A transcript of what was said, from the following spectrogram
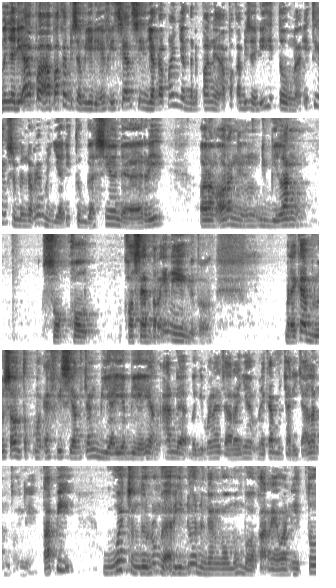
menjadi apa? Apakah bisa menjadi efisiensi jangka panjang ke depannya? Apakah bisa dihitung? Nah, itu yang sebenarnya menjadi tugasnya dari orang-orang yang dibilang so-called cost center ini gitu. Mereka berusaha untuk mengefisienkan biaya-biaya yang ada. Bagaimana caranya mereka mencari jalan untuk ini. Tapi gue cenderung gak ridho dengan ngomong bahwa karyawan itu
